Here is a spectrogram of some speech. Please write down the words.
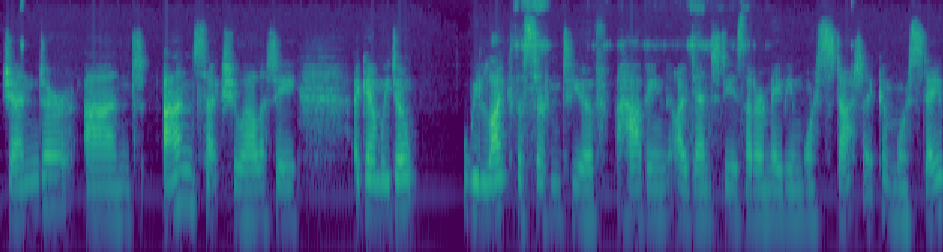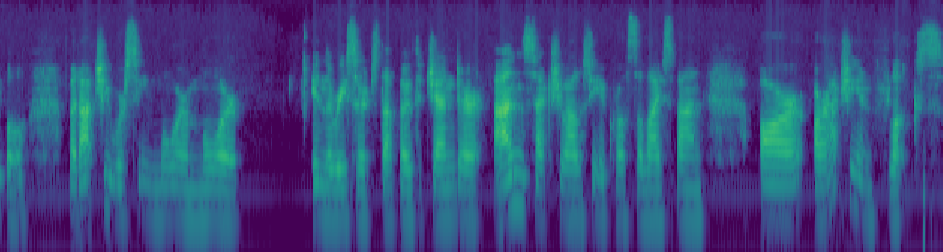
gender and and sexuality, again, we don't we like the certainty of having identities that are maybe more static and more stable, but actually we're seeing more and more in the research that both gender and sexuality across the lifespan are are actually in flux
